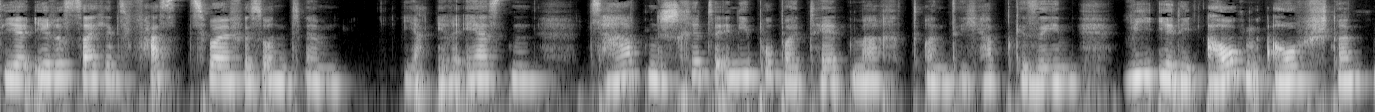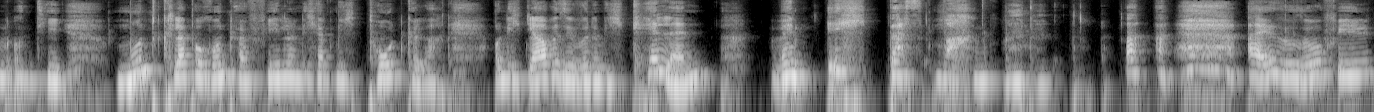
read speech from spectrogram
die ja ihres Zeichens fast zwölf ist und ähm, ja ihre ersten zarten Schritte in die Pubertät macht. Und ich habe gesehen, wie ihr die Augen aufstanden und die Mundklappe runterfiel und ich habe mich totgelacht. Und ich glaube, sie würde mich killen, wenn ich das machen würde. also so viel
